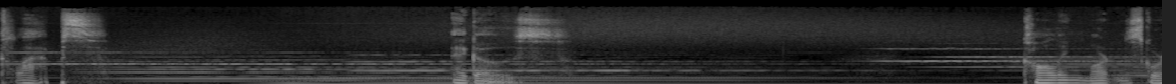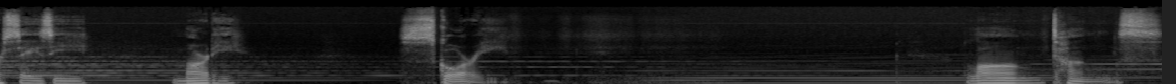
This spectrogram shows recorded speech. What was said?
Claps. Egos. calling Martin Scorsese Marty Scory. Long tongues.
